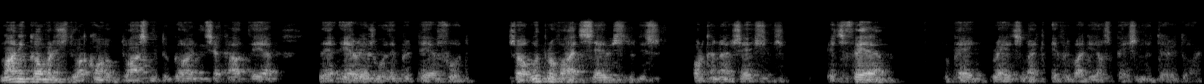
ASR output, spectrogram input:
Mining companies to, to ask me to go and check out their, their areas where they prepare food. So we provide service to these organizations. It's fair to pay rates like everybody else pays in the territory.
